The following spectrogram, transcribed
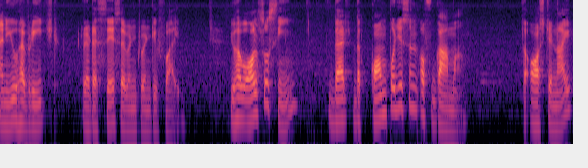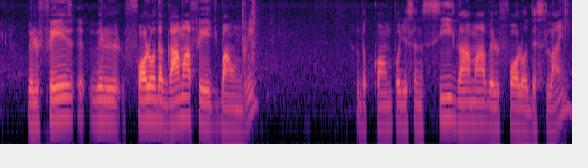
and you have reached let us say 725. You have also seen that the composition of gamma the austenite will phase will follow the gamma phase boundary. So, the composition C gamma will follow this line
